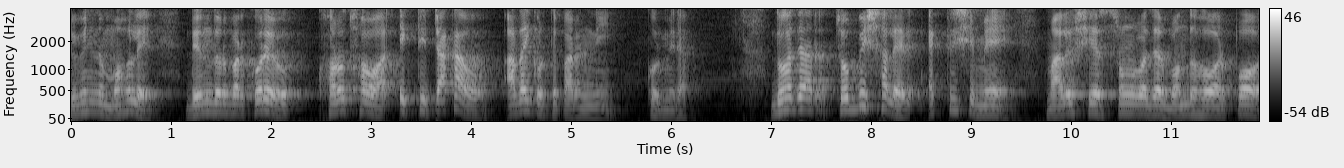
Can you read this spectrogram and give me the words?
বিভিন্ন মহলে দেন দরবার করেও খরচ হওয়া একটি টাকাও আদায় করতে পারেননি কর্মীরা। দু হাজার চব্বিশ সালের একত্রিশে মে মালয়েশিয়ার শ্রমবাজার বন্ধ হওয়ার পর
